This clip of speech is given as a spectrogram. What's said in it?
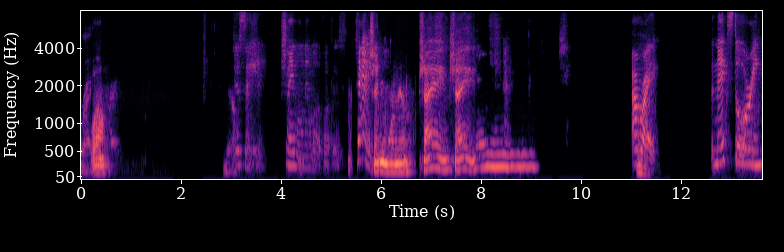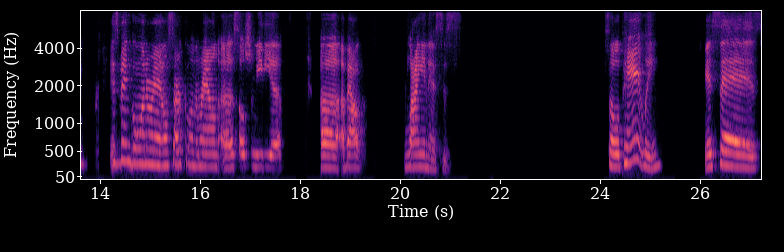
Right. Wow. Yeah. Just saying. Shame on them motherfuckers. Shame. Shame on them. Shame, shame. All Mm. right. The next story, it's been going around, circling around uh social media uh about lionesses. So apparently it says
